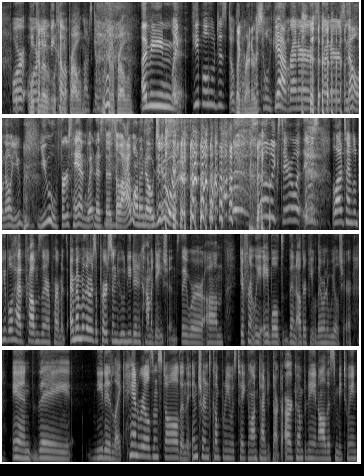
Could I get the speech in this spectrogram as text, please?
or, or What kind of what kind of problem? No, just. What kind of problem? I mean like people who just oh, go Like ahead. renters? I totally yeah renters renters no no you you firsthand witnessed it so I want to know too no, like Sarah, it was a lot of times when people had problems in their apartments. I remember there was a person who needed accommodations. They were um, differently abled than other people. They were in a wheelchair, and they needed like handrails installed. And the insurance company was taking a long time to talk to our company, and all this in between.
